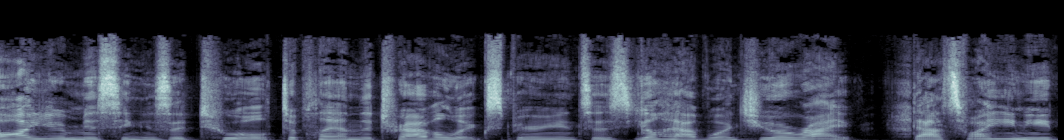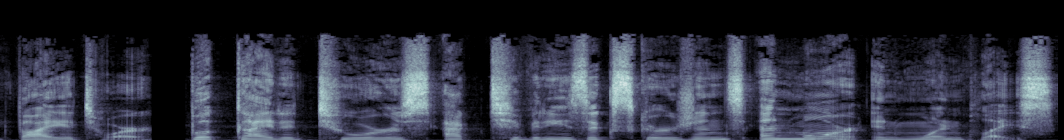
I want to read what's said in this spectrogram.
All you're missing is a tool to plan the travel experiences you'll have once you arrive. That's why you need Viator. Book guided tours, activities, excursions, and more in one place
